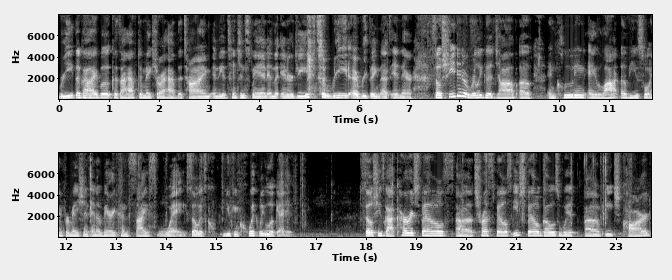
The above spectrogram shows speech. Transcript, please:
read the guidebook because I have to make sure I have the time and the attention span and the energy to read everything that's in there. So she did a really good job of including a lot of useful information in a very concise way. So it's you can quickly look at it. So she's got courage spells, uh, trust spells. Each spell goes with um, each card.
